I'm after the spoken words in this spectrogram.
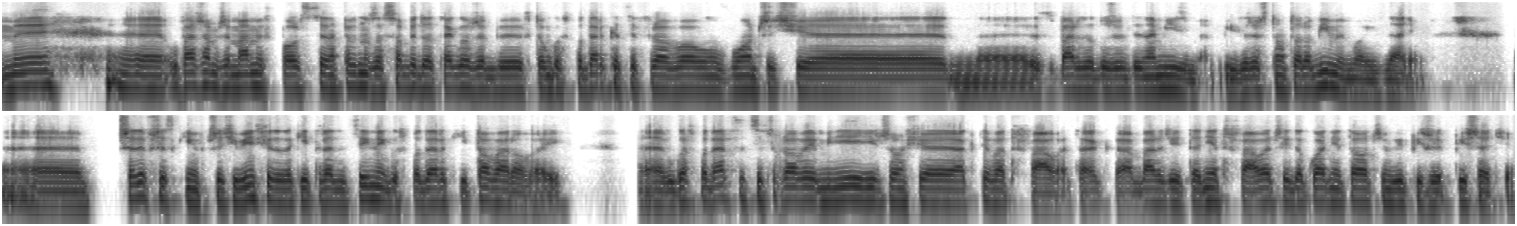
My e, uważam, że mamy w Polsce na pewno zasoby do tego, żeby w tą gospodarkę cyfrową włączyć się e, z bardzo dużym dynamizmem. I zresztą to robimy, moim zdaniem. E, przede wszystkim w przeciwieństwie do takiej tradycyjnej gospodarki towarowej, w gospodarce cyfrowej mniej liczą się aktywa trwałe, tak? a bardziej te nietrwałe, czyli dokładnie to, o czym wy piszecie.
